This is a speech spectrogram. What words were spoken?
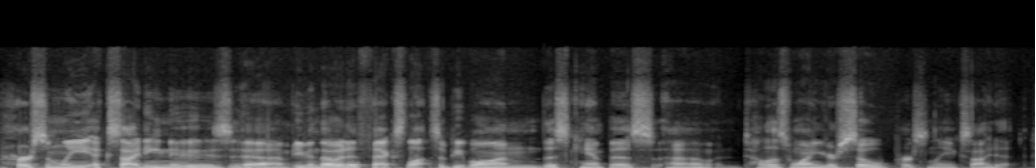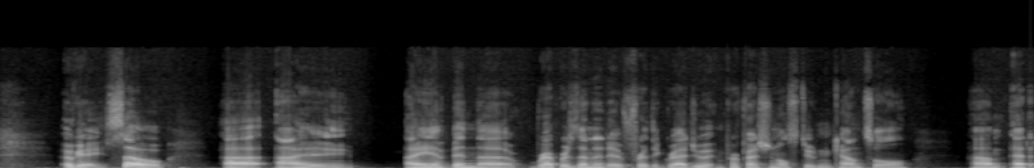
personally exciting news, um, even though it affects lots of people on this campus. Uh, tell us why you're so personally excited. Okay, so uh, I I have been the representative for the Graduate and Professional Student Council um, at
